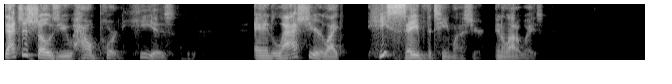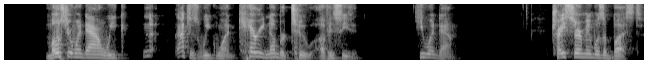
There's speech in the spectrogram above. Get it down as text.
That just shows you how important he is. And last year, like he saved the team last year in a lot of ways. Mostert went down week, not just week one, carry number two of his season. He went down. Trey Sermon was a bust.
